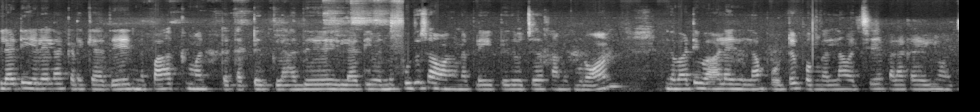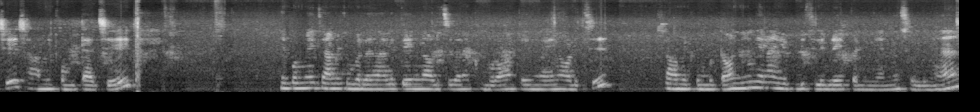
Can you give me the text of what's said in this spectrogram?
இல்லாட்டி இலையெல்லாம் கிடைக்காது. இந்த பாக்கு மட்ட தட்டு இருக்குல்ல அது இல்லாட்டி வந்து புதுசாக வாங்கின பிளேட்டு இது வச்சு தான் சாமி கும்பிடுவோம். இந்த வாட்டி வாழை இலையெல்லாம் போட்டு பொங்கல்லாம் வச்சு பலகாயும் வச்சு சாமி கும்பிட்டாச்சு. எப்போவுமே சாமி கும்பிட்றதுனால தேங்காய் உடைச்சி தானே கும்பிடுவோம். தேங்காயும் உடைச்சி சாமி கும்பிட்டோம். நீங்கள்லாம் எப்படி செலிப்ரேட் பண்ணீங்கன்னு சொல்லுங்கள்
